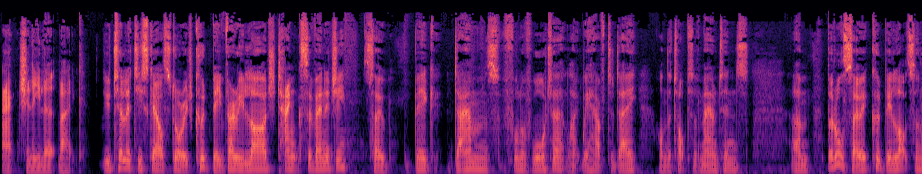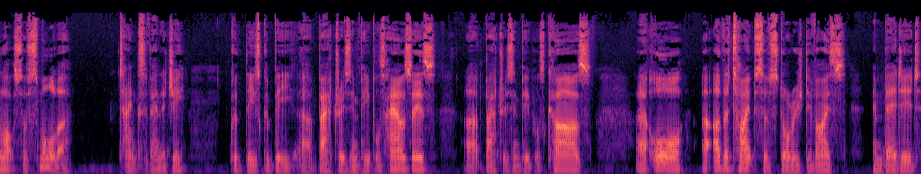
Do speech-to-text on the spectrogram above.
actually look like? Utility scale storage could be very large tanks of energy, so big dams full of water like we have today on the tops of mountains. Um, but also, it could be lots and lots of smaller tanks of energy. Could, these could be uh, batteries in people's houses, uh, batteries in people's cars, uh, or uh, other types of storage device embedded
